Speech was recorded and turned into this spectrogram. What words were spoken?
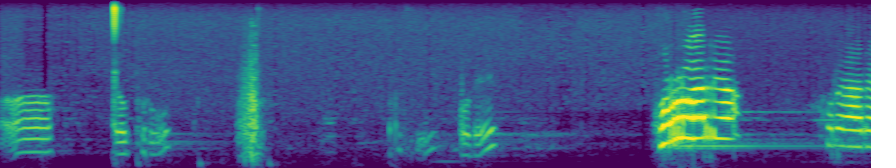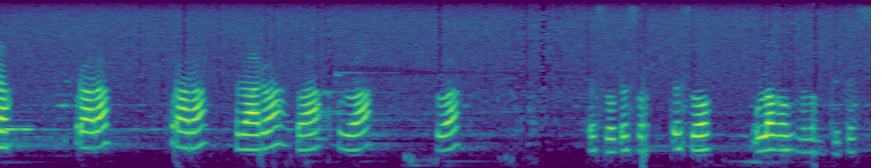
아, 옆으로. 다시, 이거를. 호라랴! 후라라 후라라 후라라 라라 라 라, 라 됐어? 됐어 됐어 올라가면 안 돼 됐어.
